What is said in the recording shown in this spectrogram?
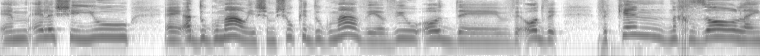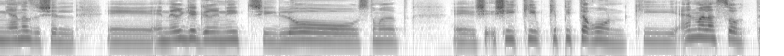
הם אלה שיהיו הדוגמה או ישמשו כדוגמה ויביאו עוד ועוד, ו- וכן נחזור לעניין הזה של אנרגיה גרעינית שהיא לא, זאת אומרת, שהיא כפתרון, כי אין מה לעשות.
